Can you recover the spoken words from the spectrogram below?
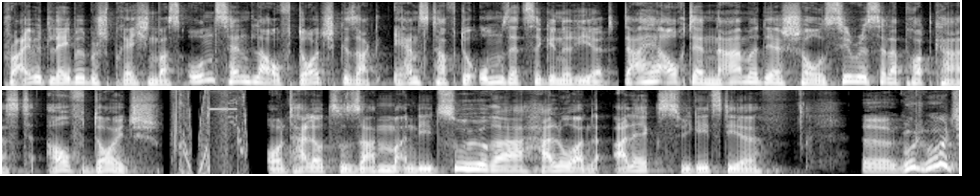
Private Label besprechen, was uns Händler auf Deutsch gesagt ernsthafte Umsätze generiert. Daher auch der Name der Show Serious Seller Podcast auf Deutsch. Und hallo zusammen an die Zuhörer. Hallo an Alex. Wie geht's dir? Äh, gut, gut.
